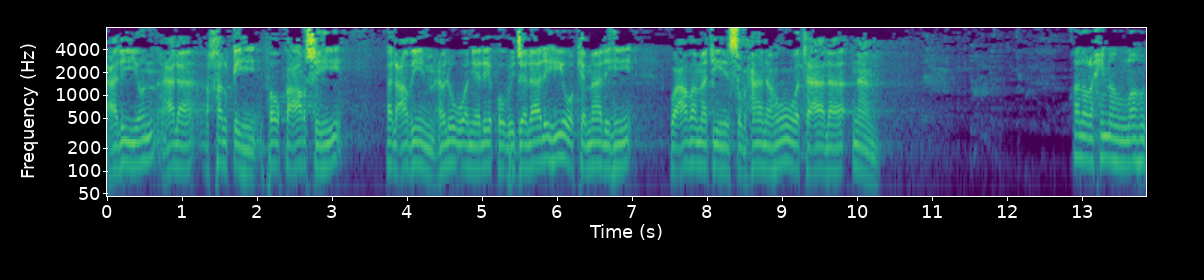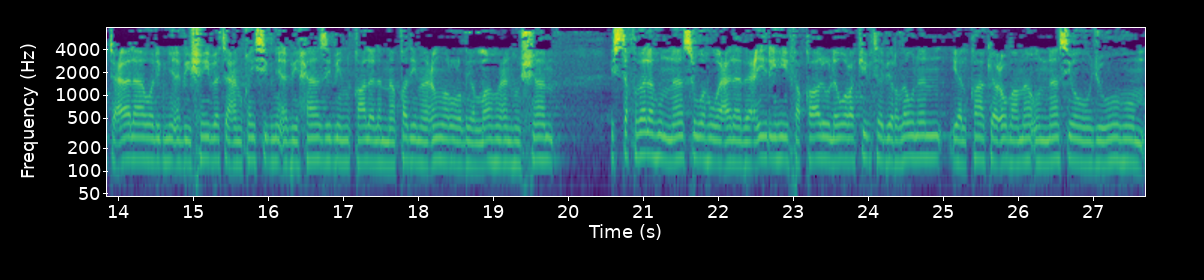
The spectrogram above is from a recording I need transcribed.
علي على خلقه فوق عرشه العظيم علوا يليق بجلاله وكماله وعظمته سبحانه وتعالى. نعم. قال رحمه الله تعالى ولابن أبي شيبة عن قيس بن أبي حازب قال لما قدم عمر رضي الله عنه الشام استقبله الناس وهو على بعيره فقالوا لو ركبت برذونا يلقاك عظماء الناس ووجوههم.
